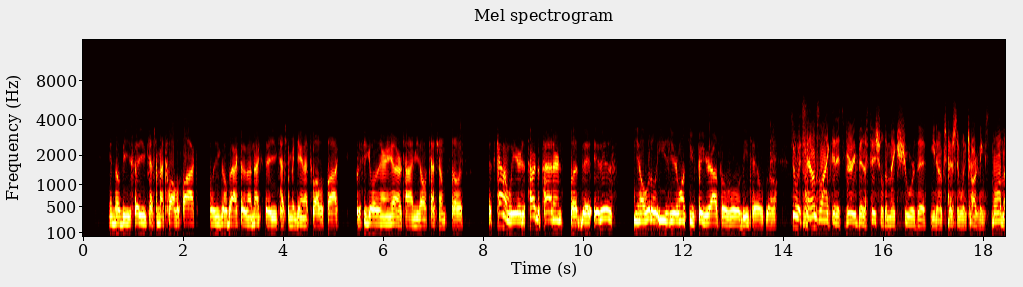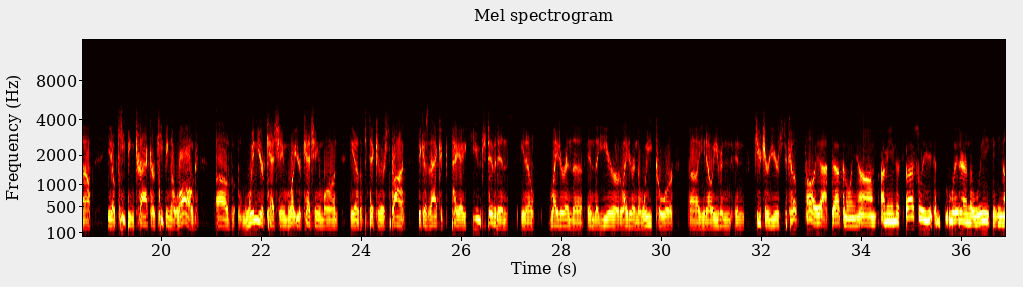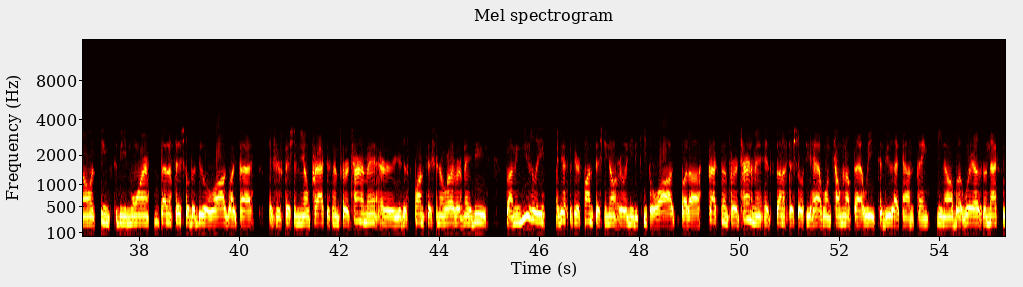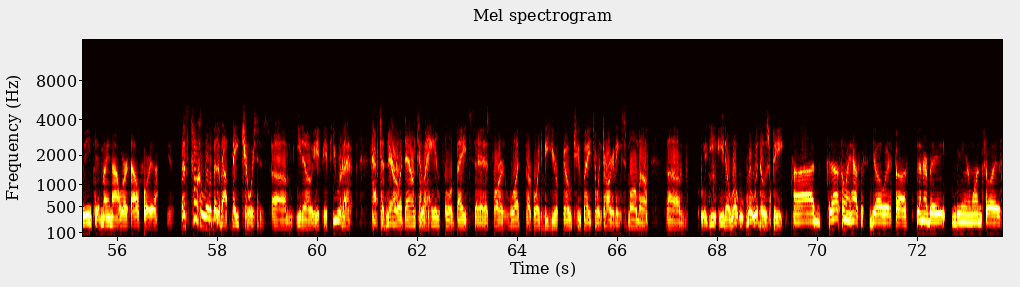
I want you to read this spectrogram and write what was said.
and they'll be say you catch them at 12 o'clock, well you go back there the next day you catch them again at 12 o'clock. But if you go there any other time, you don't catch them. So it's it's kind of weird. It's hard to pattern, but it, it is you know, a little easier once you figure out those little details, though. So it sounds like that it's very beneficial to make sure that, you know, especially when targeting smallmouth, you know, keeping track or keeping a log of when you're catching, what you're catching them on, you know, the particular spot, because that could pay a huge dividends, you know, later in the in the year or later in the week or uh, you know even in future years to come. Oh yeah, definitely. Um, I mean, especially later in the week, you know, it seems to be more beneficial to do a log like that if you're fishing, you know, practicing for a tournament or you're just fun fishing or whatever it may be. But I mean, usually, I guess if you're fun fishing, you don't really need to keep a log. But uh, practicing for a tournament, it's beneficial if you have one coming up that week to do that kind of thing, you know. But whereas the next week, it may not work out for you. Yeah. Let's talk a little bit about bait choices. Um, you know, if, if you were to have to narrow it down to a handful of baits as far as what are going to be your go-to baits when targeting smallmouth, um, you, you know, what what would those be? Uh, definitely have to go with uh, spinner bait being one choice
